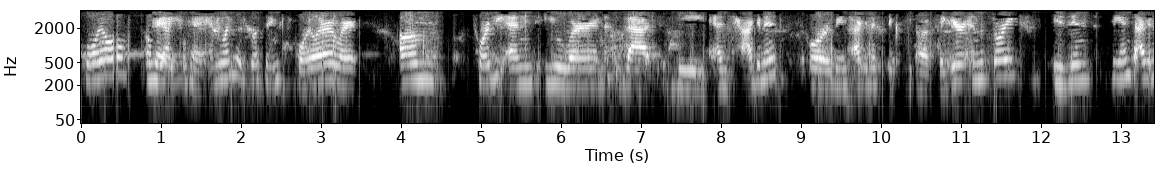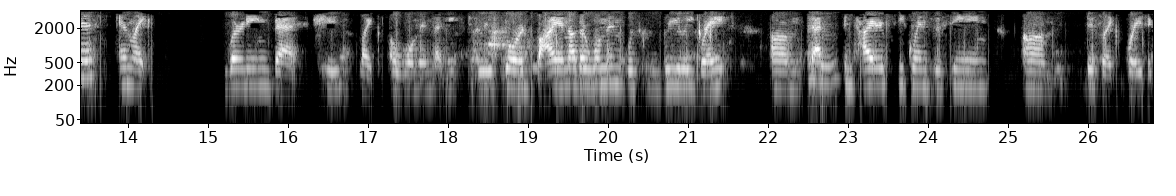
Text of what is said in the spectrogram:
spoil. Okay, Yeah, you- okay. Anyone who's listening, spoiler alert. Um, toward the end you learn that the antagonist or the antagonistic uh, figure in the story isn't the antagonist and like learning that she's like a woman that needs to be restored by another woman was really great. Um, that Mhm. entire sequence of seeing um, this like brave 16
